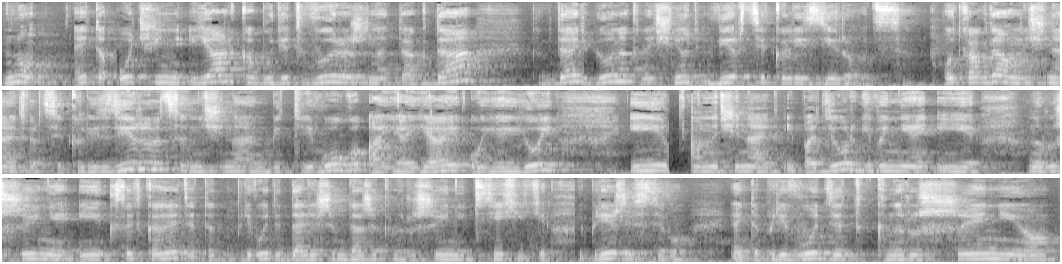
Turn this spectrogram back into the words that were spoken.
Но это очень ярко будет выражено тогда, когда ребенок начнет вертикализироваться. Вот когда он начинает вертикализироваться, начинаем бить тревогу, ай-яй-яй, ой-ой-ой, и он начинает и подергивание, и нарушение. И, кстати сказать, это приводит в дальнейшем даже к нарушению психики. И прежде всего это приводит к нарушению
